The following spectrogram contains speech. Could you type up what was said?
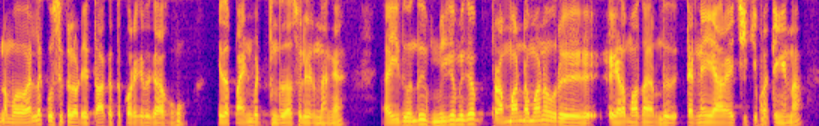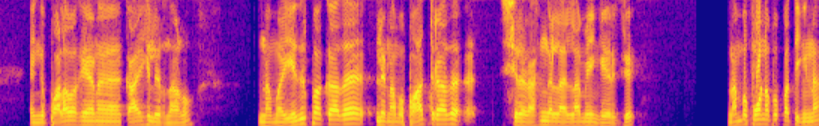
நம்ம வெள்ளை கொசுக்களுடைய தாக்கத்தை குறைக்கிறதுக்காகவும் இதை பயன்படுத்தினதாக சொல்லியிருந்தாங்க. இது வந்து மிக மிக பிரம்மாண்டமான ஒரு இடமா தான் இருந்தது. தென்னை ஆராய்ச்சிக்கு பார்த்திங்கன்னா இங்கே பல வகையான காய்கள் இருந்தாலும் நம்ம எதிர்பார்க்காத இல்லை நம்ம பார்த்துராத சில ரகங்கள் எல்லாமே இங்கே இருக்குது நம்ம போனப்போ பார்த்தீங்கன்னா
